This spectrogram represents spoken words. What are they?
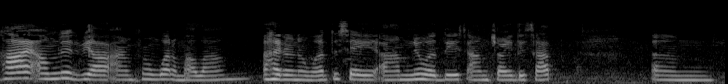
Hi, I'm Ludvia. I'm from Guatemala. I don't know what to say. I'm new at this. I'm trying this app. Um,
